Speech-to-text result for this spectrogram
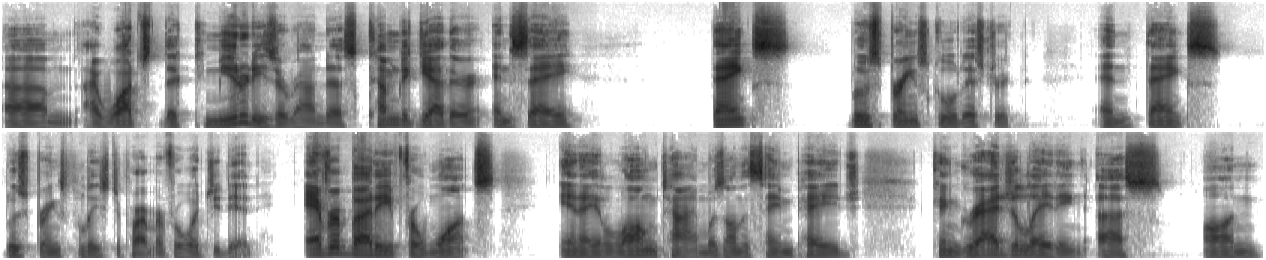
um, I watched the communities around us come together and say, thanks, Blue Springs School District, and thanks, Blue Springs Police Department, for what you did. Everybody, for once in a long time, was on the same page, congratulating us on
